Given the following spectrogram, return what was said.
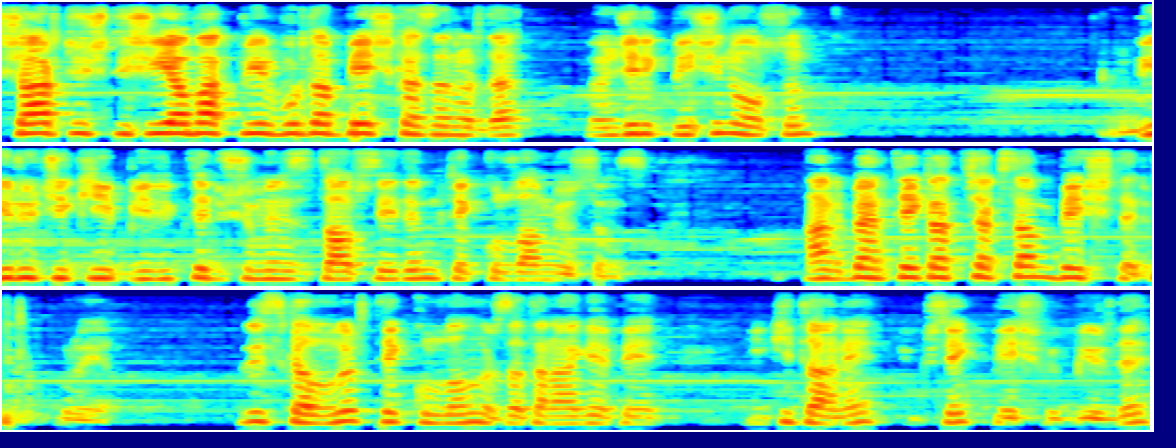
Şart 3 dişi ya bak bir burada 5 kazanır da. Öncelik 5'in olsun. 1-3-2 birlikte düşünmenizi tavsiye ederim tek kullanmıyorsanız. Hani ben tek atacaksam 5 derim buraya. Risk alınır tek kullanılır. Zaten AGF 2 tane yüksek 5 ve 1'de.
